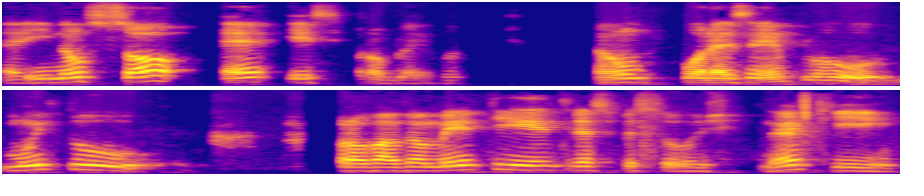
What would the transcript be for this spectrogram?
é, e não só é esse problema. Então, por exemplo, muito provavelmente entre as pessoas né, que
